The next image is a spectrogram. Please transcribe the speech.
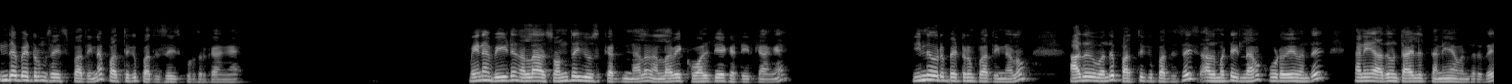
இந்த பெட்ரூம் சைஸ் பார்த்தீங்கன்னா, 10க்கு 10 சைஸ் கொடுத்துருக்காங்க மெயினாக வீடு நல்லா சொந்த யூஸ் கட்டினால நல்லாவே குவாலிட்டியாக கட்டியிருக்காங்க. இன்னொரு பெட்ரூம் பார்த்தீங்கனாலும், அது வந்து 10க்கு 10 சைஸ். அது மட்டும் இல்லாமல் கூடவே வந்து தனியாக அதுவும் டாய்லெட் தனியாக வந்துடுது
